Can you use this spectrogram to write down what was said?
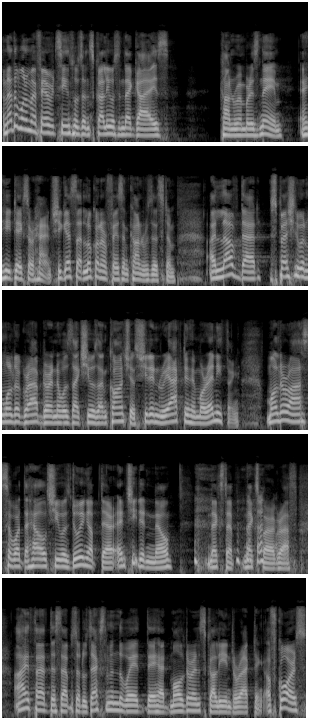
Another one of my favorite scenes was when Scully was in that guy's can't remember his name, and he takes her hand. She gets that look on her face and can't resist him. I love that, especially when Mulder grabbed her and it was like she was unconscious. She didn't react to him or anything. Mulder asks her what the hell she was doing up there, and she didn't know. Next step, next paragraph. I thought this episode was excellent in the way they had Mulder and Scully interacting. Of course,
